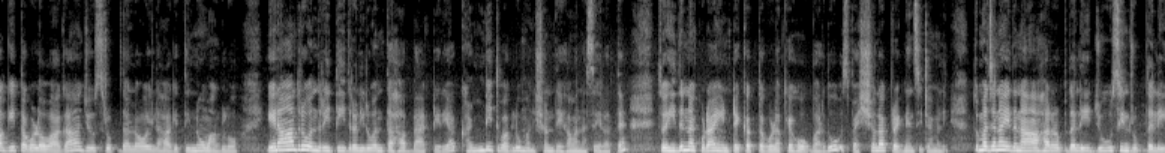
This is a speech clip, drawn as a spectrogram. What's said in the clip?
ಆಗಿ ತಗೊಳ್ಳೋವಾಗ ಜ್ಯೂಸ್ ರೂಪದಲ್ಲೋ ಇಲ್ಲ ಹಾಗೆ ತಿನ್ನೋವಾಗಲೋ ಏನಾದರೂ ಒಂದು ರೀತಿ ಇದರಲ್ಲಿರುವಂತಹ ಬ್ಯಾಕ್ಟೀರಿಯಾ ಖಂಡಿತವಾಗ್ಲೂ ಮನುಷ್ಯನ ದೇಹವನ್ನು ಸೇರತ್ತೆ. ಸೊ ಇದನ್ನು ಕೂಡ ಇಂಟೇಕಾಗಿ ತಗೊಳ್ಳೋಕ್ಕೆ ಹೋಗಬಾರ್ದು ಸ್ಪೆಷಲಾಗಿ ಪ್ರೆಗ್ನೆನ್ಸಿ ಟೈಮಲ್ಲಿ ತುಂಬ ಜನ ಇದನ್ನು ಆಹಾರ ರೂಪದಲ್ಲಿ, ಜ್ಯೂಸಿನ ರೂಪದಲ್ಲಿ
